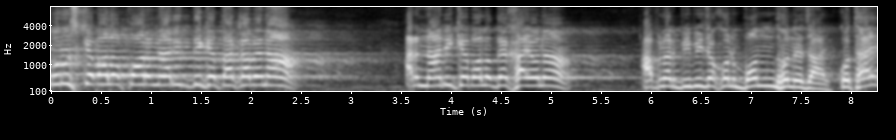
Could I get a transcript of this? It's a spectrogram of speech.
পুরুষকে বলো পর নারীর দিকে তাকাবে না, আর নারীকে বলো দেখায়ও না। আপনার বিবি যখন বন্ধনে যায়, কোথায়?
